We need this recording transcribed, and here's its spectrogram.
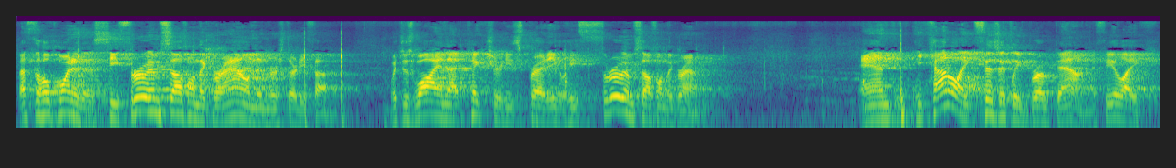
That's the whole point of this. He threw himself on the ground in verse 35, which is why in that picture he spread eagle. He threw himself on the ground. And he kind of like physically broke down. I feel like,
